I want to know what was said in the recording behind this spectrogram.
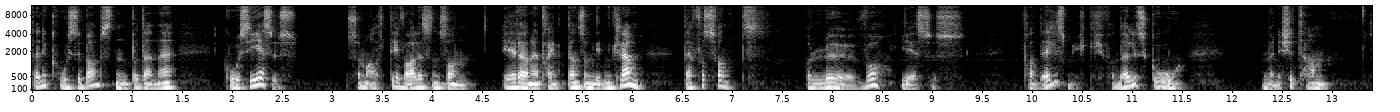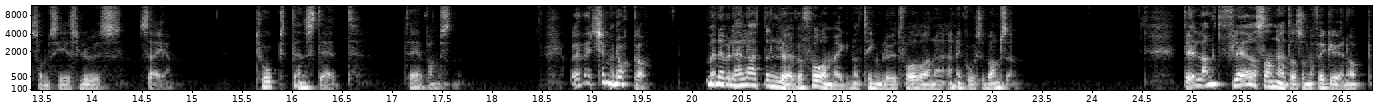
denne kosebamsen på denne kose-Jesus, som alltid var liksom sånn er der når en trengte han som liten klem, den forsvant. Og løva Jesus, fremdeles myk, fremdeles god, men ikke tam, som C.S. Lewis sier, tok den sted til bamsen. Og jeg vet ikke med dere, men jeg ville heller hatt en løve foran meg når ting ble utfordrende, enn en kosebamse. Det er langt flere sannheter som jeg fikk øynene opp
